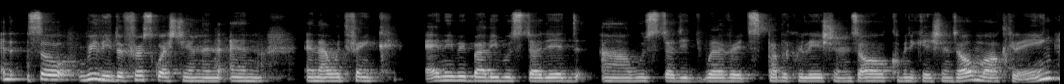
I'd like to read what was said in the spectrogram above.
and so really the first question and and and i would think anybody who studied uh, who studied whether it's public relations or communications or marketing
